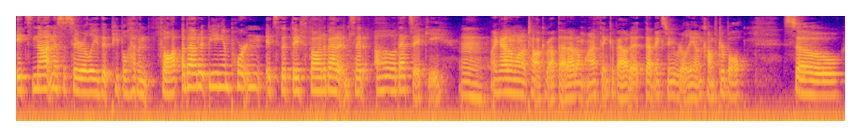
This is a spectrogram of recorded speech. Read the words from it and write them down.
it's not necessarily that people haven't thought about it being important it's that they've thought about it and said oh that's icky Mm. like i don't want to talk about that i don't want to think about it that makes me really uncomfortable so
